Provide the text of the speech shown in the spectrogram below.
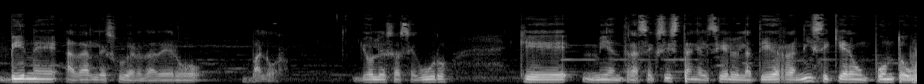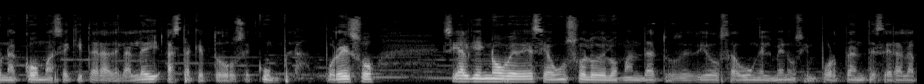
vine a darle su verdadero valor. Yo les aseguro que mientras existan el cielo y la tierra, ni siquiera un punto o una coma se quitará de la ley hasta que todo se cumpla. Por eso, si alguien no obedece a un solo de los mandatos de Dios, aún el menos importante será la,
